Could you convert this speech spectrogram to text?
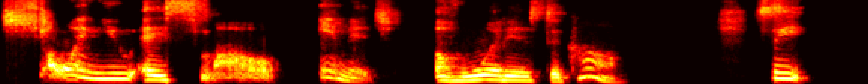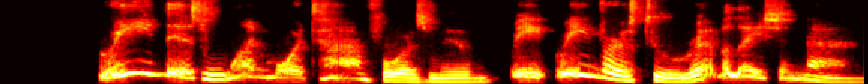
showing you a small image of what is to come. See, read this one more time for us, Mill. Read, read verse 2, Revelation 9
